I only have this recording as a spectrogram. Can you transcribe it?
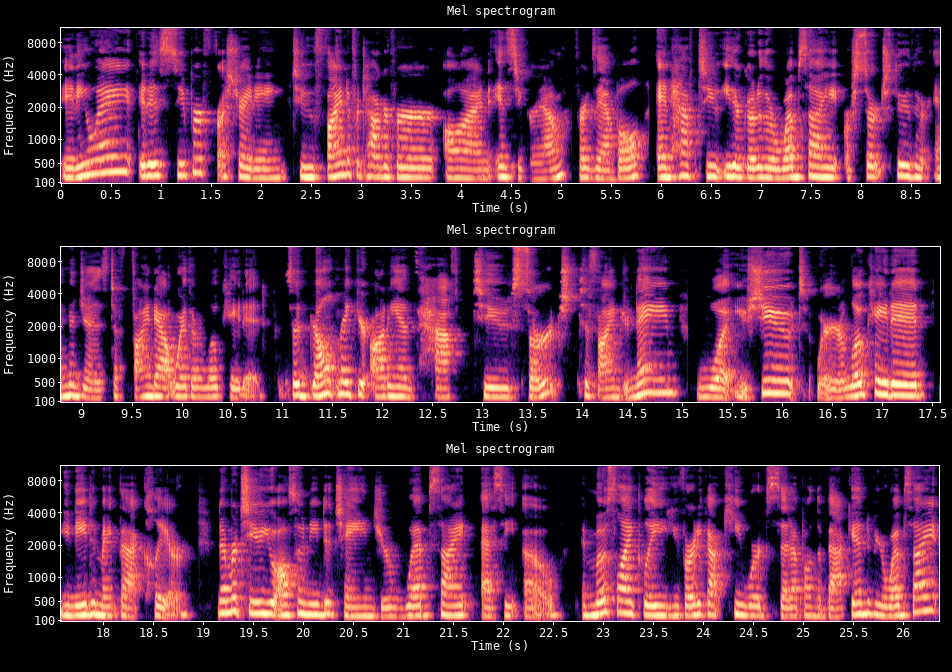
anyway. It is super frustrating to find a photographer on Instagram, for example, and have to either go to their website or search through their images to find out where they're located. So don't make your audience have to search to find your name, what you shoot, where you're located. You need to make that clear. Number two, you also need to change your website SEO. And most likely, you've already got keywords set up on the back end of your website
